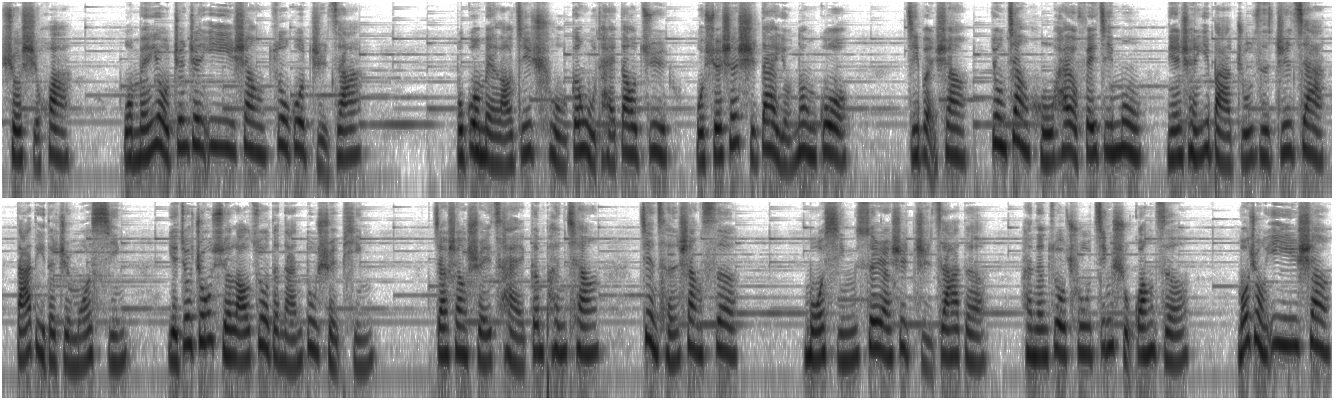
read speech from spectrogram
说实话，我没有真正意义上做过纸扎，不过美劳基础跟舞台道具，我学生时代有弄过。基本上用浆糊还有飞机木粘成一把竹子支架打底的纸模型，也就中学劳作的难度水平。加上水彩跟喷枪，渐层上色，模型虽然是纸扎的，还能做出金属光泽。某种意义上，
